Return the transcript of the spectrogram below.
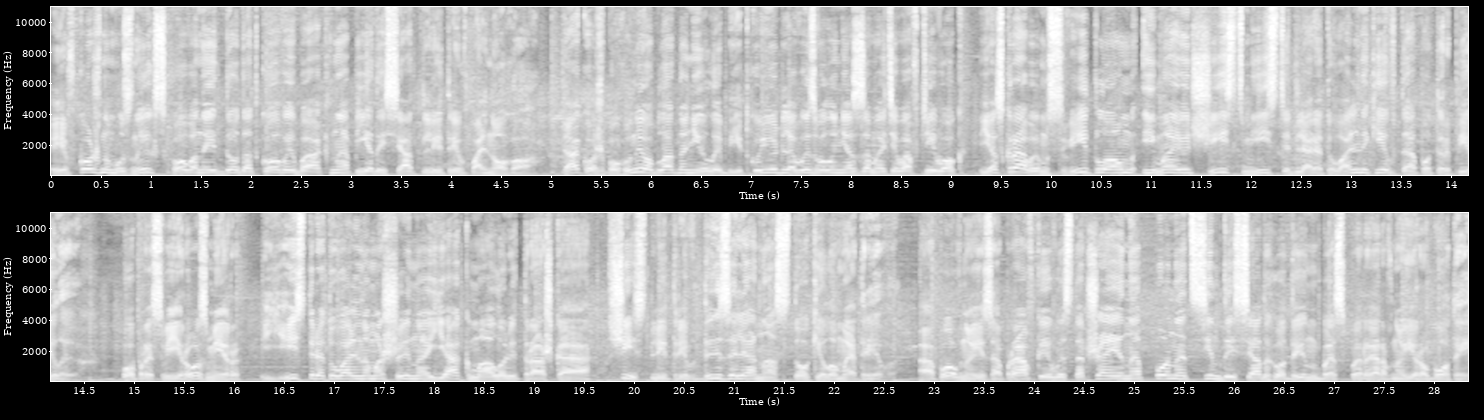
і в кожному з них схований додатковий бак на 50 літрів пального. Також богуни обладнані лебідкою для визволення з заметів автівок, яскравим світлом і мають шість місць для рятувальників та потерпілих. Попри свій розмір, їсть рятувальна машина як малолітражка 6 літрів дизеля на 100 кілометрів. А повної заправки вистачає на понад 70 годин безперервної роботи.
